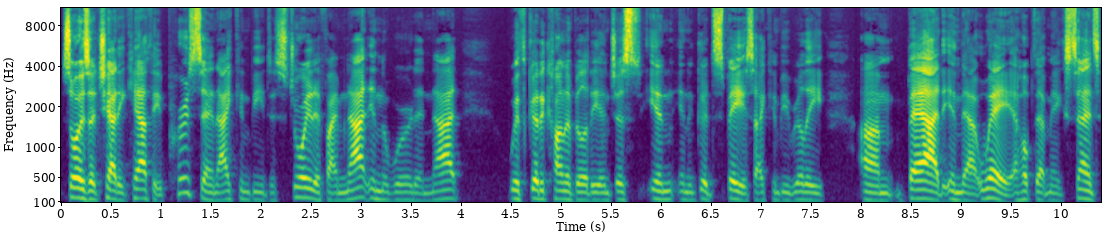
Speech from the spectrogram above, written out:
So, as a chatty Cathy person, I can be destroyed if I'm not in the word and not with good accountability and just in in a good space, I can be really um, bad in that way. I hope that makes sense.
